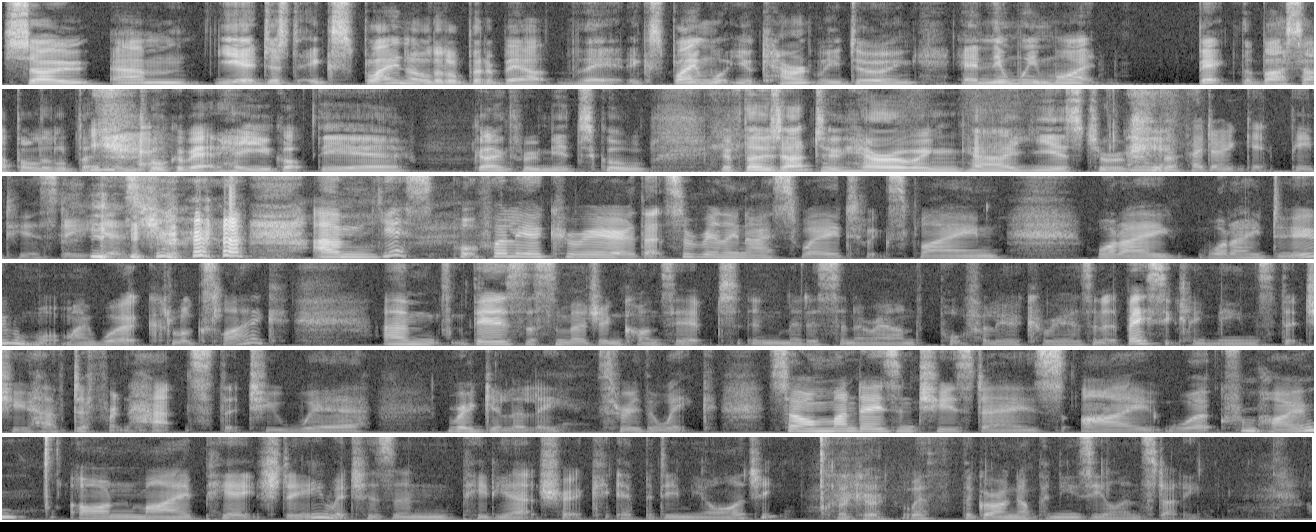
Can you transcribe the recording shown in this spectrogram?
So, um, yeah, just explain a little bit about that. Explain what you're currently doing, and then we might back the bus up a little bit yeah. and talk about how you got there going through med school, if those aren't too harrowing uh, years to remember. if I don't get PTSD, yes, sure. um, yes, portfolio career. That's a really nice way to explain what I what I do, what my work looks like. Um, there's this emerging concept in medicine around portfolio careers, and it basically means that you have different hats that you wear regularly through the week. So on Mondays and Tuesdays, I work from home on my PhD, which is in paediatric epidemiology, okay. with the Growing Up in New Zealand study.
